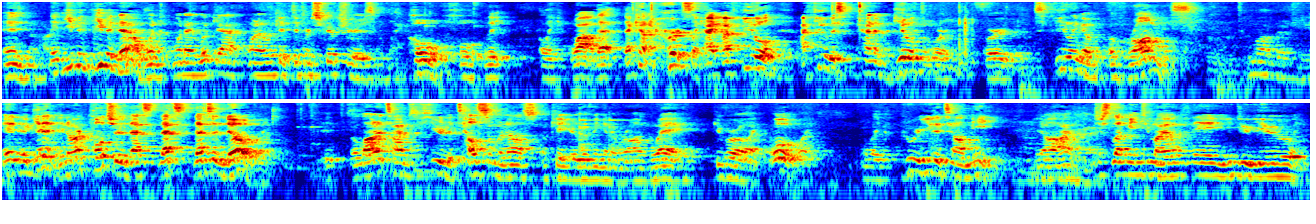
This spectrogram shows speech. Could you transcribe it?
And, and even even now, when, when I look at when I look at different scriptures, I'm like, oh, oh like, like wow that, that kind of hurts. Like I, I feel i feel this kind of guilt or or feeling of, of wrongness. On, and again in our culture that's that's that's a no. Like it, a lot of times if you were to tell someone else okay you're living in a wrong way people are like whoa like like who are you to tell me? You know I, just let me do my own thing you do you and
